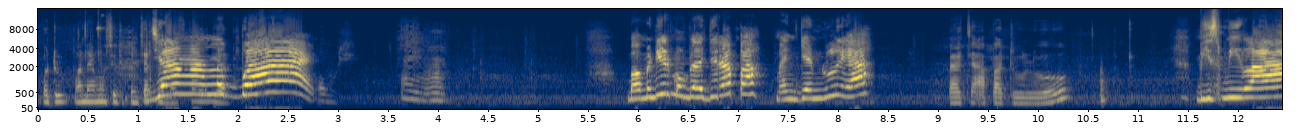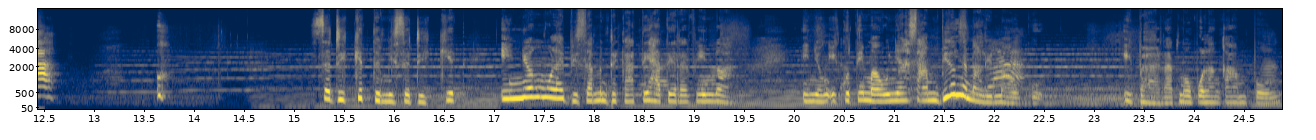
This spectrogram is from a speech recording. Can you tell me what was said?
Waduh, mana yang mesti dipencet? Jangan ya? lebay. Oh, Hmm. Mbak Menir mau belajar apa? Main game dulu ya. Baca apa dulu? Bismillah. Sedikit demi sedikit, Inyong mulai bisa mendekati hati Revina. Inyong ikuti maunya sambil ngenalin mauku. Ibarat mau pulang kampung,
